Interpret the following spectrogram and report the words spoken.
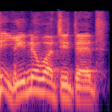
you know what you did.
